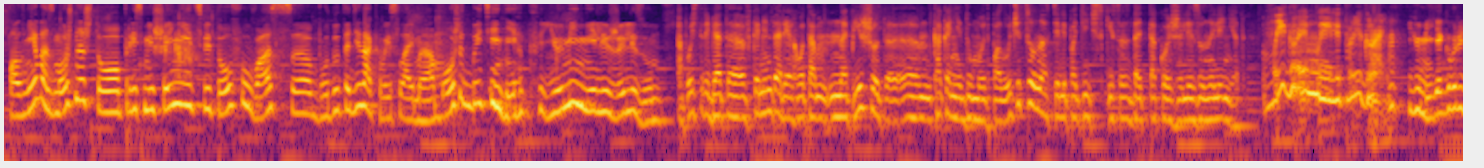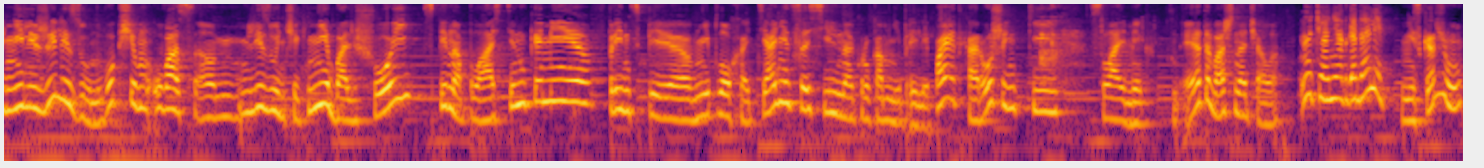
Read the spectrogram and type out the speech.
вполне возможно, что при смешении цветов у вас э, будут одинаковые слаймы. А может быть и нет. Юми, не лежи лизун. А пусть ребята в комментариях вот там напишут, э, как они думают, получится у нас телепатически создать такой же лизун или нет. Выиграем мы или проиграем? Юми, я говорю, не лежи лизун. В общем, у вас э, лизунчик небольшой, с пенопластинками. В принципе, неплохо тянется, сильно к рукам не прилипает. Хорошенький слаймик. Это ваше начало. Ну что, не отгадали? Не скажу.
